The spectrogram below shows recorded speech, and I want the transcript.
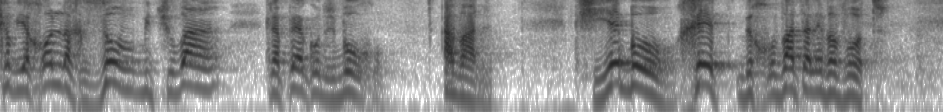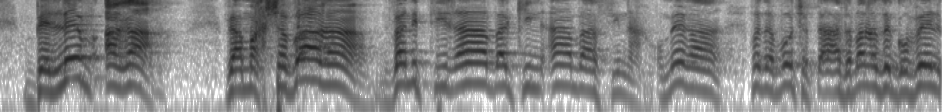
כביכול לחזור בתשובה כלפי הקדוש ברוך הוא. אבל כשיהיה בו חטא בחובת הלבבות, בלב הרע, והמחשבה הרעה, והנטירה, והקנאה, והשנאה. אומר הלבבות שהדבר הזה גובל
